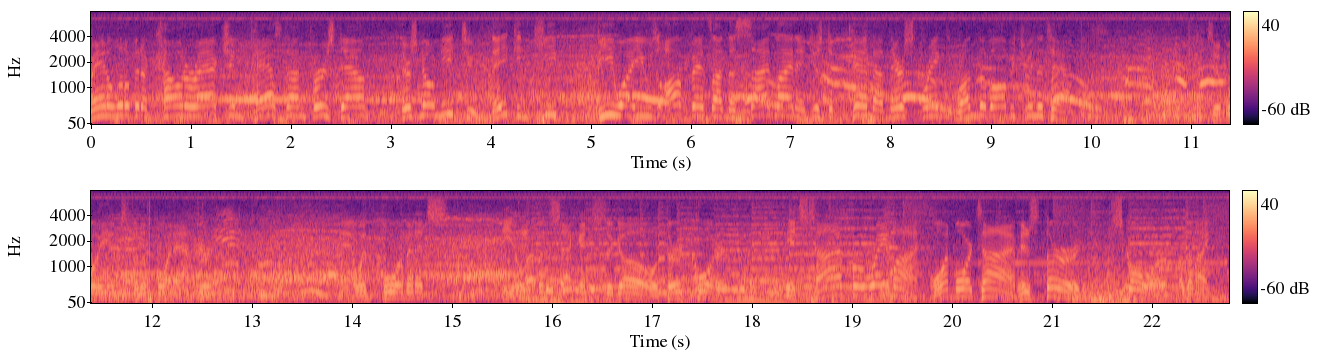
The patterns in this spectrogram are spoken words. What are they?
ran a little bit of counter action, passed on first down. There's no need to. They can keep BYU's offense on the sideline and just depend on their strength, run the ball between the tackles. Tim Williams for the point after. And with four minutes, 11 seconds to go, third quarter. It's time for Raymond. One more time, his third score of the night.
